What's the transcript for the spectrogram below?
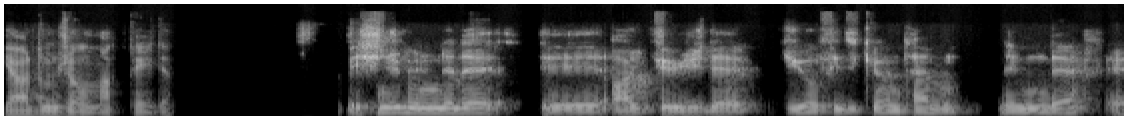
yardımcı olmaktaydı. Beşinci bölümde de e, arkeolojide geofizik yöntemlerini de e,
